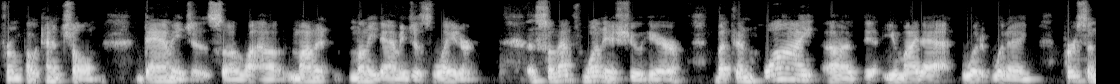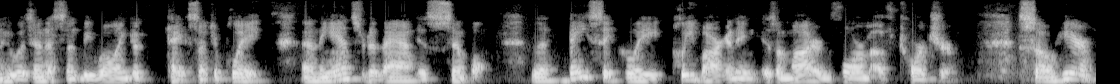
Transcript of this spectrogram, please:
from potential damages, so uh, money, money damages later. So that's one issue here. But then, why, uh, you might add, would, would a person who is innocent be willing to take such a plea? And the answer to that is simple that basically plea bargaining is a modern form of torture. So here,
